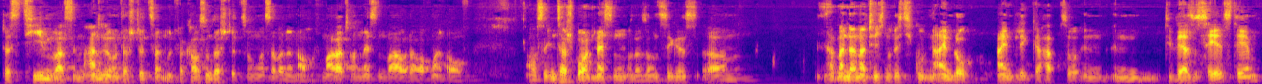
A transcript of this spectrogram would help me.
das Team, was im Handel unterstützt hat mit Verkaufsunterstützung, was aber dann auch auf Marathonmessen war oder auch mal auf, auf so Intersportmessen oder sonstiges. Ähm, hat man da natürlich einen richtig guten Einblick, Einblick gehabt, so in, in diverse Sales-Themen.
